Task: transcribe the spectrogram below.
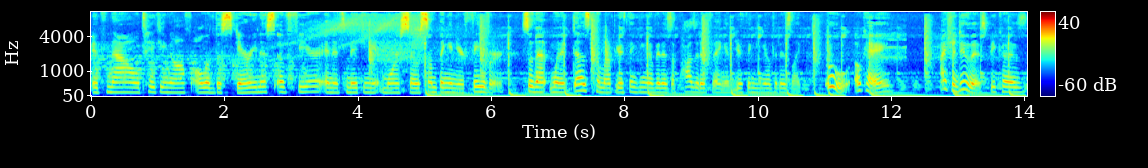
it's now taking off all of the scariness of fear and it's making it more so something in your favor. So that when it does come up, you're thinking of it as a positive thing and you're thinking of it as like, ooh, okay, I should do this because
